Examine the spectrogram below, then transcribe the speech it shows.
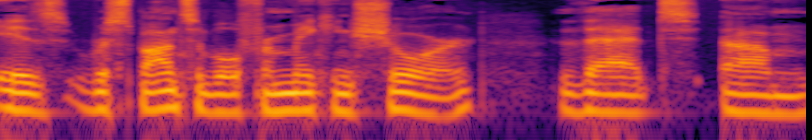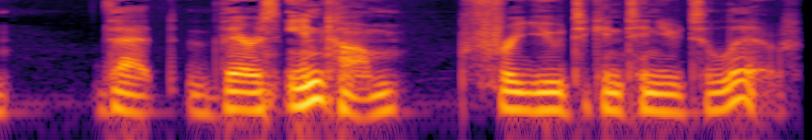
is responsible for making sure that um, that there's income for you to continue to live,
